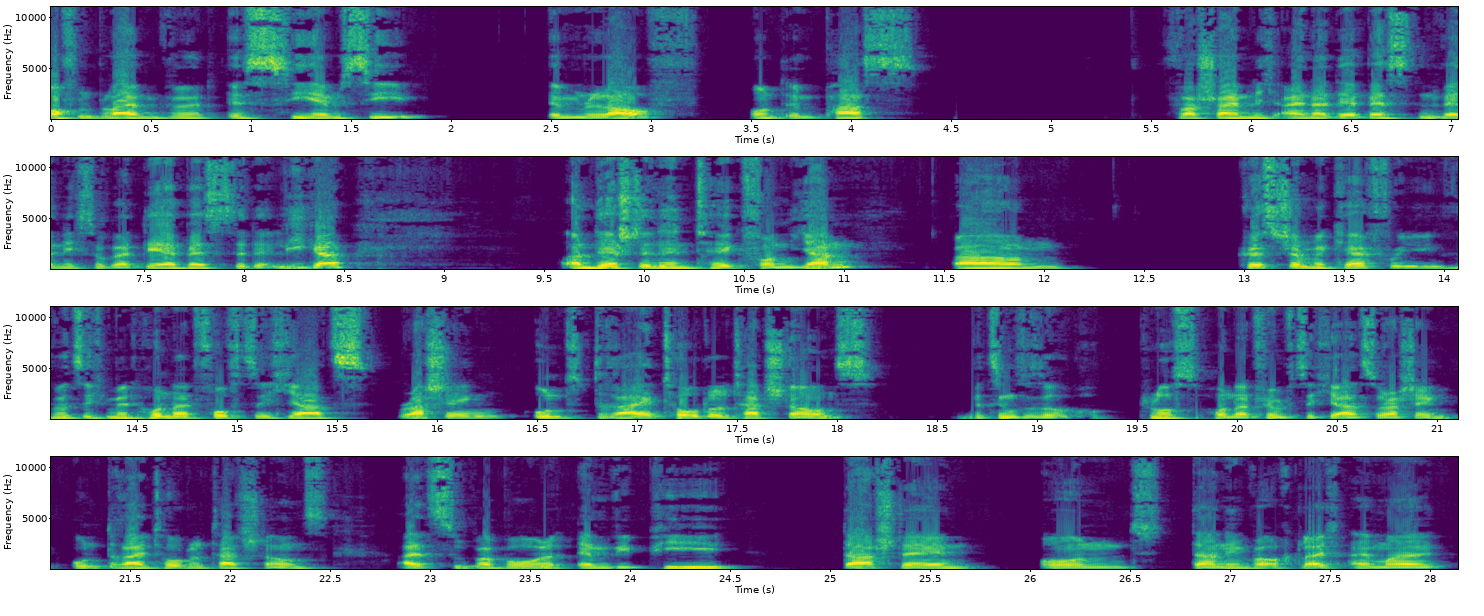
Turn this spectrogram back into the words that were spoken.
offen bleiben wird, ist CMC. Im Lauf und im Pass wahrscheinlich einer der besten, wenn nicht sogar der beste der Liga. An der Stelle ein Take von Jan. Ähm, Christian McCaffrey wird sich mit 150 Yards Rushing und drei Total Touchdowns, beziehungsweise plus 150 Yards Rushing und drei Total Touchdowns als Super Bowl MVP darstellen. Und da nehmen wir auch gleich einmal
